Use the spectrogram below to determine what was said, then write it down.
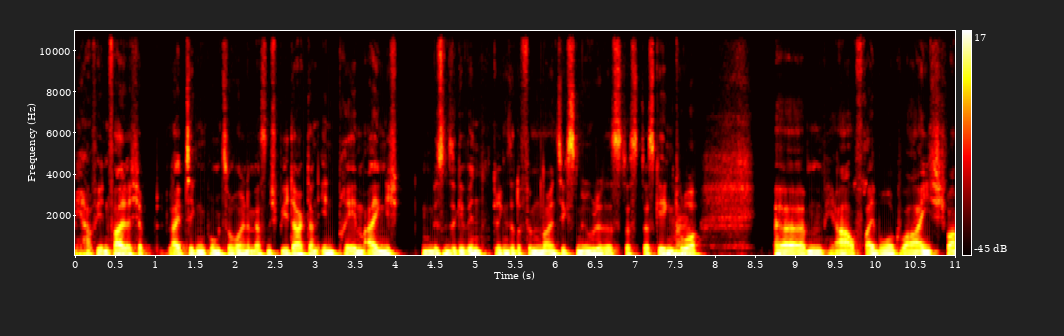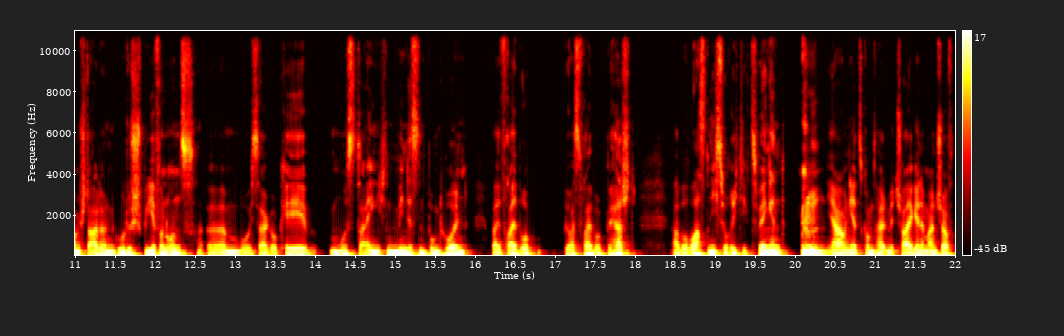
Ja, auf jeden Fall. Ich habe Leipzig einen Punkt zu holen am ersten Spieltag, dann in Bremen eigentlich müssen sie gewinnen, kriegen sie in der 95. Minute das, das, das Gegentor. Ja ähm, ja, auch Freiburg war eigentlich, war im Stadion ein gutes Spiel von uns, ähm, wo ich sage, okay, musste eigentlich einen mindesten Punkt holen, weil Freiburg, du hast Freiburg beherrscht, aber warst nicht so richtig zwingend. ja, und jetzt kommt halt mit Schalke eine Mannschaft,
